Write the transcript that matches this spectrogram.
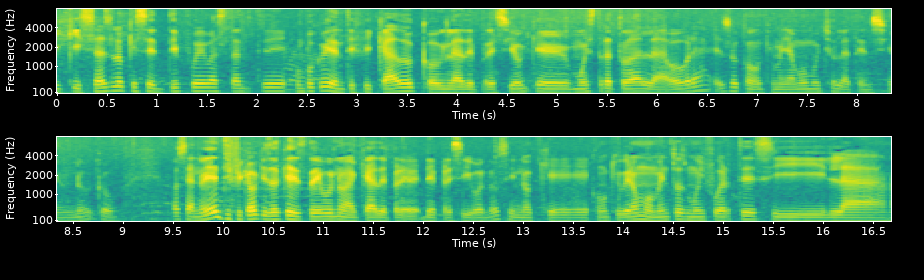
y quizás lo que sentí fue bastante, un poco identificado con la depresión que muestra toda la obra. Eso como que me llamó mucho la atención, ¿no? Como o sea, no he identificado quizás que esté uno acá depresivo, ¿no? Sino que como que hubieron momentos muy fuertes y la,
